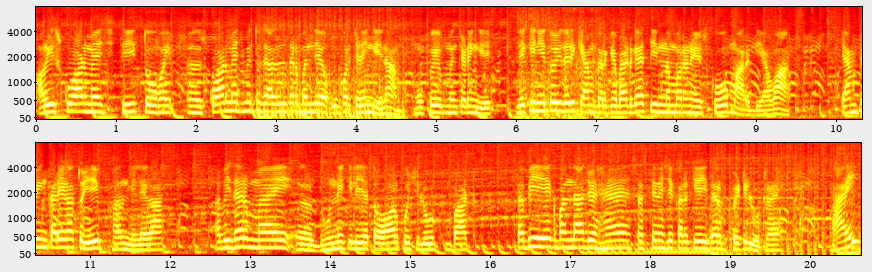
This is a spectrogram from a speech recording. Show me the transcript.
और ये स्क्वाड मैच थी तो भाई स्क्वाड मैच में तो ज़्यादातर बंदे ऊपर चढ़ेंगे ना, मुँह पे में चढ़ेंगे। लेकिन ये तो इधर ही कैम्प करके बैठ गया तीन नंबर ने इसको मार दिया, वहाँ। कैंपिंग करेगा तो यही फल मिलेगा। अब इधर मैं ढूँढने के लिए जाता हूँ, और कुछ लूट पाट तभी एक बंदा जो है, सस्ते नशे करके इधर पेटी लूट रहा है। भाई,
